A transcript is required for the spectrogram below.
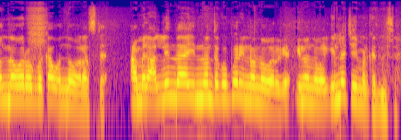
ಒನ್ ಅವರ್ ಹೋಗ್ಬೇಕಾ ಒನ್ ಅವರ್ ಅಷ್ಟೇ. ಆಮೇಲೆ ಅಲ್ಲಿಂದ ಇನ್ನೊಂದು ಹೋಗ್ಬೇಕು ಇನ್ನೊಂದು ಅವರ್ಗೆ ಇನ್ನೊಂದು ಅವರ್ಗೆ ಇಲ್ಲೇ ಚೇಂಜ್ ಮಾಡ್ಕೊತೀನಿ ಸರ್.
